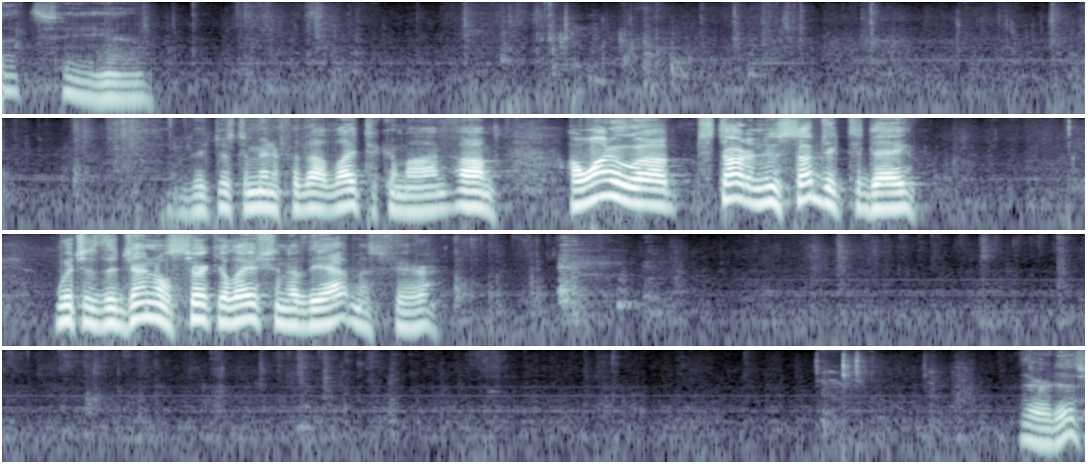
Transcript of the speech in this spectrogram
Let's see here. Just a minute for that light to come on. Um, I want to uh, start a new subject today, which is the general circulation of the atmosphere. There it is.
